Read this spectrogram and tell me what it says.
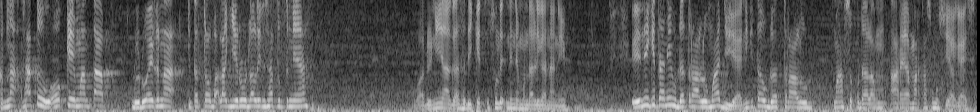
Kena satu. Oke mantap. Dua-duanya kena. Kita coba lagi rudalin satu tuh ya. Waduh ini agak sedikit sulit nih mendalikan nih ini kita nih udah terlalu maju ya. Ini kita udah terlalu masuk ke dalam area markas musuh ya guys.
